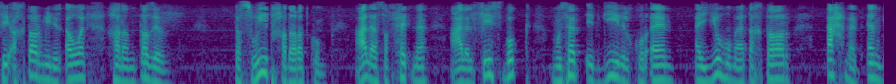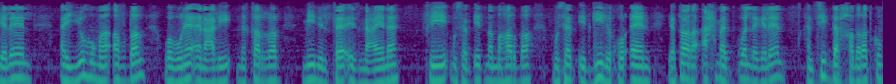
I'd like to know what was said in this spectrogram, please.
في أختار مين الأول هننتظر تصويت حضراتكم على صفحتنا على الفيسبوك مسابقة جيل القرآن أيهما تختار؟ أحمد أم جلال أيهما أفضل؟ وبناء عليه نقرر مين الفائز معانا في مسابقتنا النهاردة مسابقة جيل القرآن. يا ترى أحمد ولا جلال؟ هنسيب ده لحضراتكم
